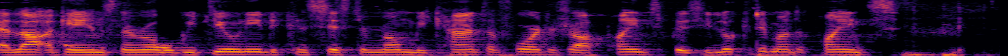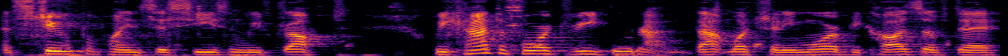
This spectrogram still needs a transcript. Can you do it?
a lot of games in a row. We do need a consistent run. We can't afford to drop points because you look at the amount of points and stupid points this season we've dropped. We can't afford to redo that that much anymore because of the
